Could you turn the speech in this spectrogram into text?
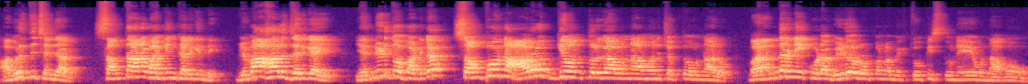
అభివృద్ధి చెందారు. సంతాన భాగ్యం కలిగింది. వివాహాలు జరిగాయి. ఎన్నిటితో పాటుగా సంపూర్ణ ఆరోగ్యవంతులుగా ఉన్నాము అని చెప్తూ ఉన్నారు. వారందరినీ కూడా వీడియో రూపంలో మీకు చూపిస్తూనే ఉన్నాము.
